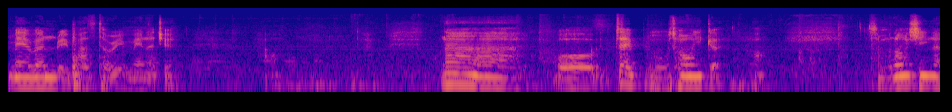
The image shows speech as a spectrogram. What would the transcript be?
Maven Repository Manager。好，那我再补充一个，好，什么东西呢？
